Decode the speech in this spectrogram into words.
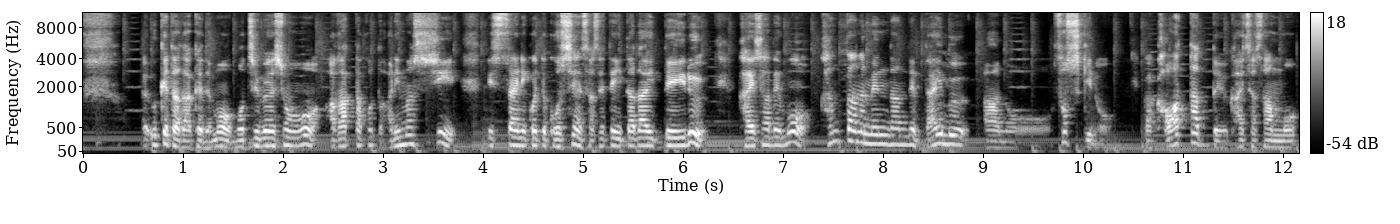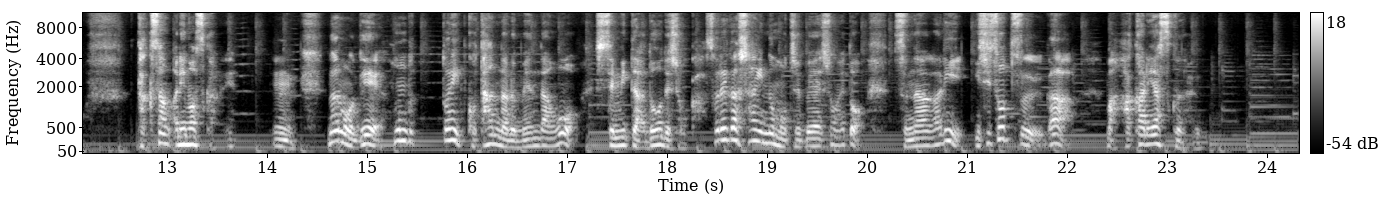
受けただけでもモチベーションを上がったことありますし、実際にこうやってご支援させていただいている会社でも簡単な面談でだいぶあの組織のが変わったっていう会社さんもたくさんありますからね。うん。なので、本当にこう単なる面談をしてみてはどうでしょうか。それが社員のモチベーションへとつながり、意思疎通が、まあ、測りやすくなる。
